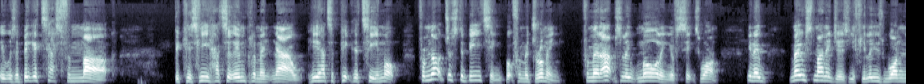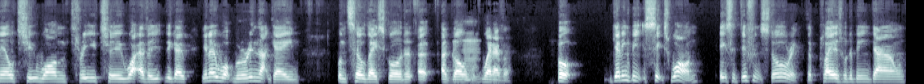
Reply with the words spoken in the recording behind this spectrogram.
it was a bigger test for Mark because he had to implement now, he had to pick the team up from not just a beating, but from a drumming, from an absolute mauling of 6 1. You know, most managers, if you lose 1 0, 2 1, 3 2, whatever, they go, you know what, we were in that game until they scored a, a, goal, mm-hmm. whatever. But getting beat 6 1, it's a different story. The players would have been down,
